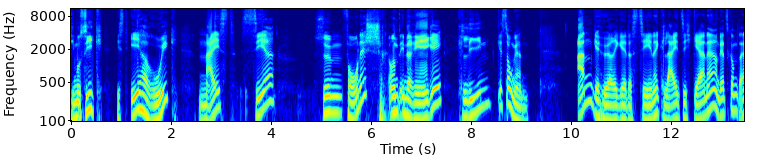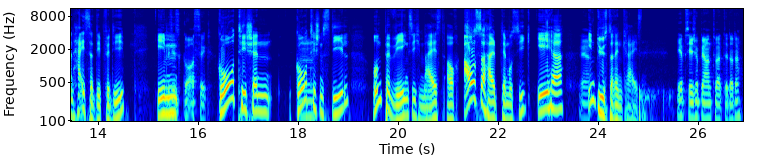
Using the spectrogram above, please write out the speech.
Die Musik ist eher ruhig, meist sehr symphonisch und in der Regel clean gesungen. Angehörige der Szene kleiden sich gerne, und jetzt kommt ein heißer Tipp für die, im gotischen, gotischen Stil und bewegen sich meist auch außerhalb der Musik eher Ja. in düsteren Kreisen. Ich habe es eh schon beantwortet, oder?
